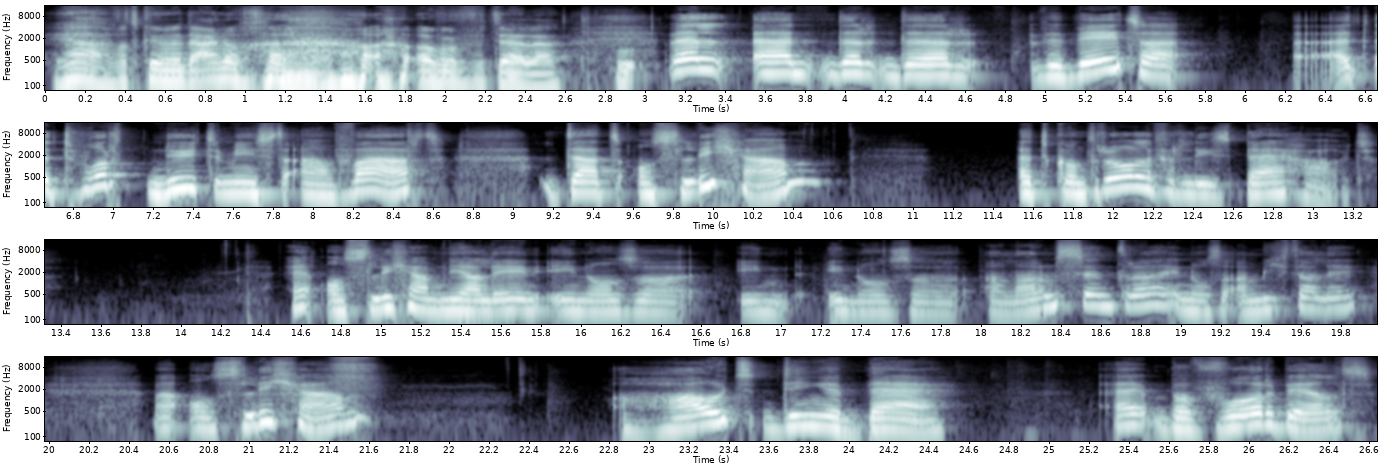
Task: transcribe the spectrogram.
Ja, wat kunnen we daar nog uh, over vertellen? Wel, er, we weten, het, het wordt nu tenminste aanvaard, dat ons lichaam het controleverlies bijhoudt. Hè, ons lichaam niet alleen in onze, in, in onze alarmcentra, in onze amygdala, maar ons lichaam houdt dingen bij. Bijvoorbeeld,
